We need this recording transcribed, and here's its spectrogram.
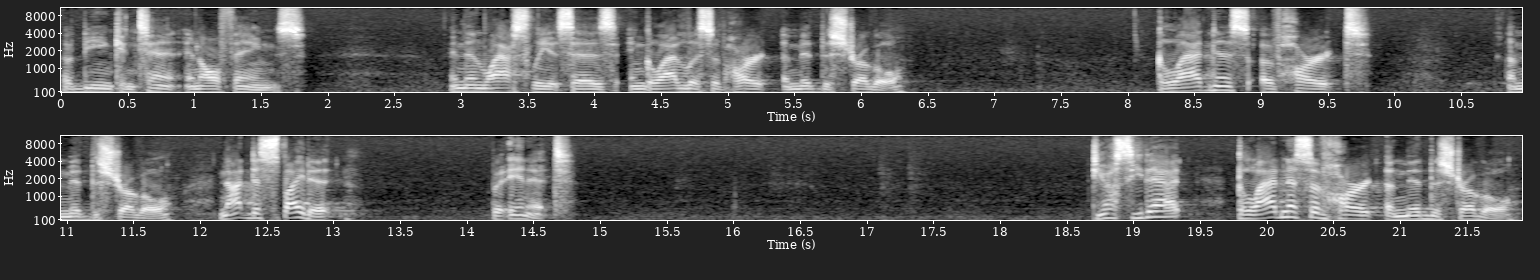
of being content in all things. And then lastly, it says, in gladness of heart amid the struggle. Gladness of heart amid the struggle. Not despite it, but in it. Do y'all see that? Gladness of heart amid the struggle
